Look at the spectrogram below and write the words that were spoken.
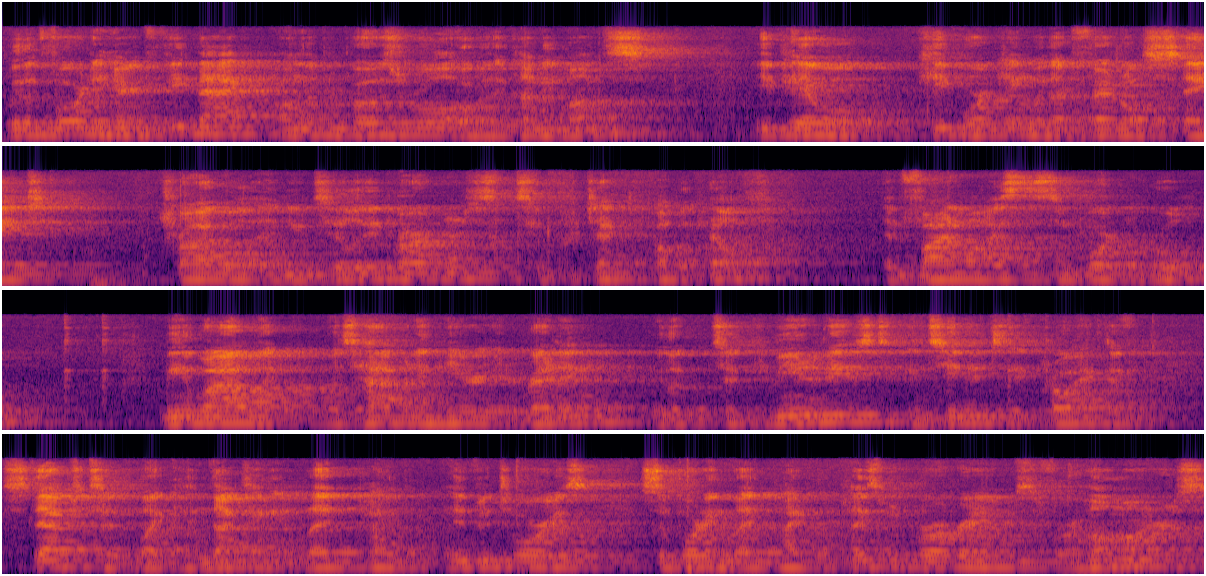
We look forward to hearing feedback on the proposed rule over the coming months. EPA will keep working with our federal, state, tribal, and utility partners to protect public health and finalize this important rule. Meanwhile, like what's happening here in Reading, we look to communities to continue to take proactive steps to like conducting lead pipe inventories, supporting lead pipe replacement programs for homeowners,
